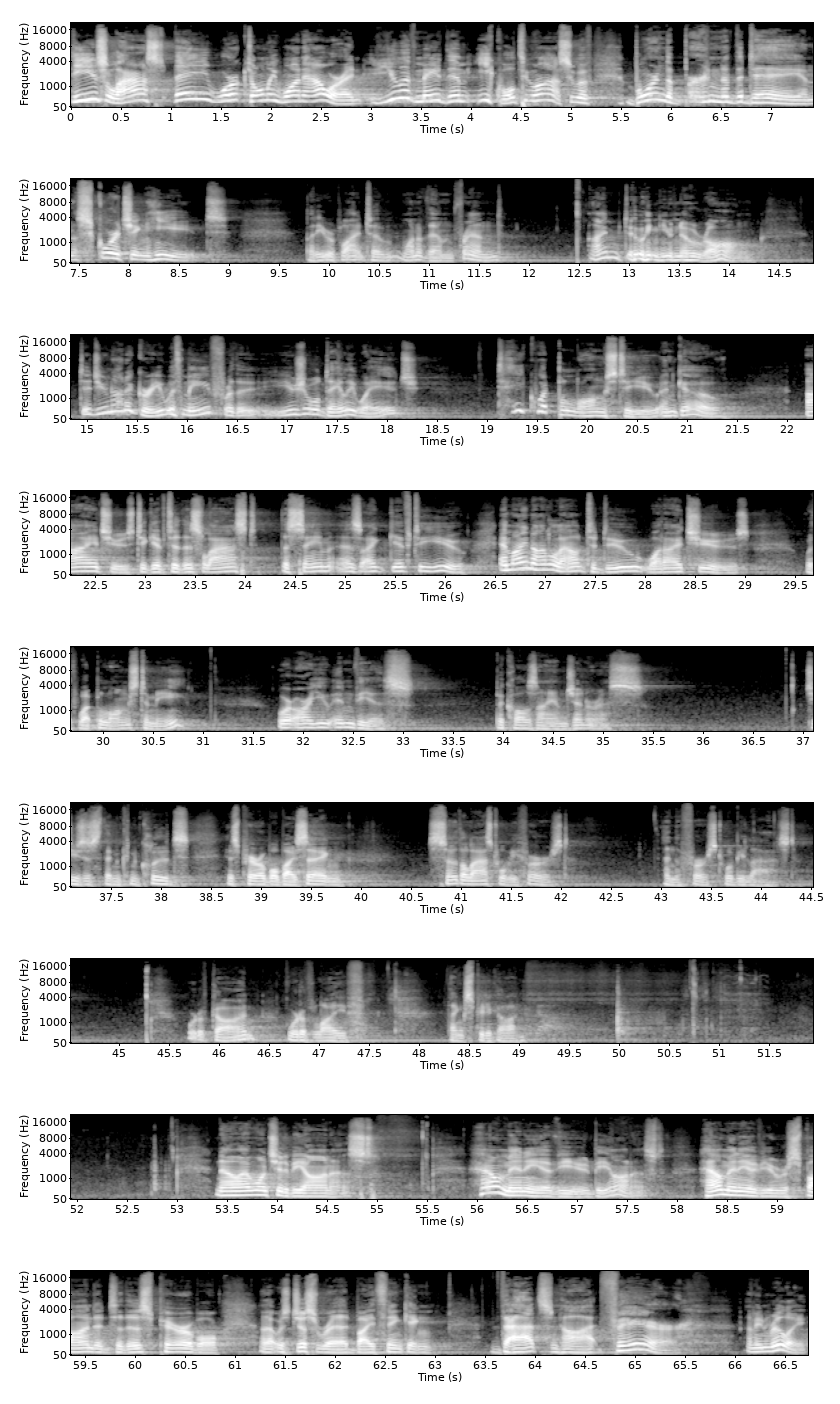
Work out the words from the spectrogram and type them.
these last, they worked only one hour, and you have made them equal to us, who have borne the burden of the day and the scorching heat. But he replied to one of them, Friend, I'm doing you no wrong. Did you not agree with me for the usual daily wage? Take what belongs to you and go. I choose to give to this last the same as I give to you. Am I not allowed to do what I choose? With what belongs to me? Or are you envious because I am generous? Jesus then concludes his parable by saying, So the last will be first, and the first will be last. Word of God, word of life. Thanks be to God. Now, I want you to be honest. How many of you, be honest, how many of you responded to this parable that was just read by thinking, that's not fair? I mean, really.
